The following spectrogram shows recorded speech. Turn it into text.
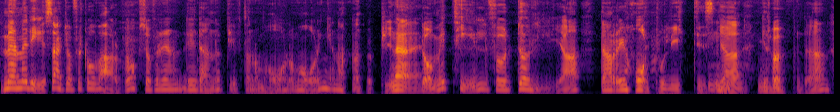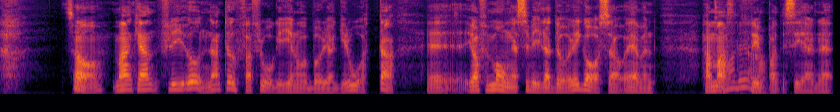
Men med det sagt, jag förstår varför också. För det är, det är den uppgiften de har. De har ingen annan uppgift. Nej. De är till för att dölja den realpolitiska grunden. Så. Ja, man kan fly undan tuffa frågor genom att börja gråta. Eh, ja, för många civila dör i Gaza och även Ja, det gör de. Hamas-sympatiserade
